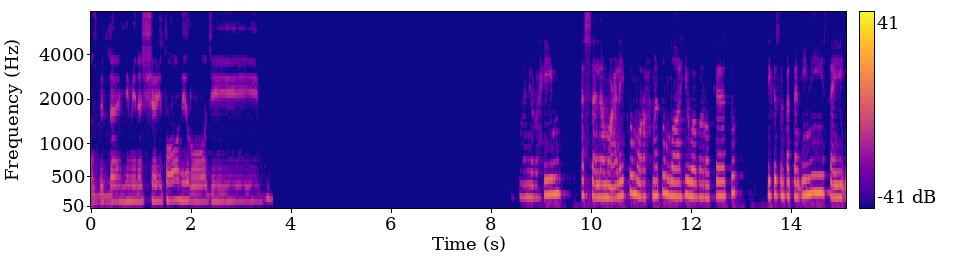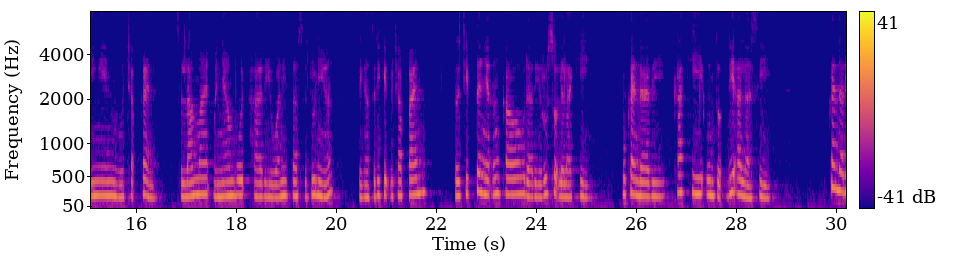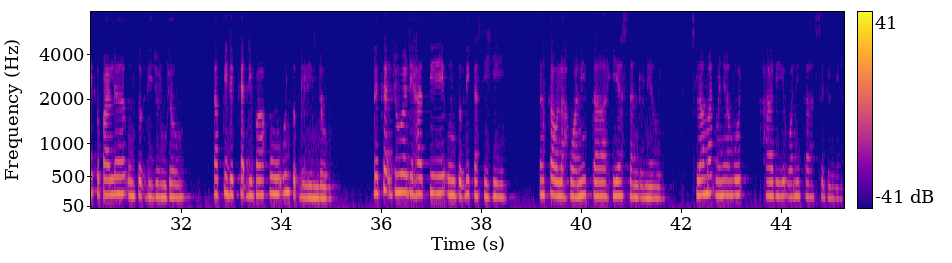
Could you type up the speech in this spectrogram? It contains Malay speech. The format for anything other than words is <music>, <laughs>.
أعوذ بالله من الشيطان الرجيم Bismillahirrahmanirrahim. Assalamualaikum warahmatullahi wabarakatuh. Di kesempatan ini saya ingin mengucapkan selamat menyambut Hari Wanita Sedunia dengan sedikit ucapan terciptanya engkau dari rusuk lelaki bukan dari kaki untuk dialasi bukan dari kepala untuk dijunjung tapi dekat di bahu untuk dilindung. Dekat jua di hati untuk dikasihi. Engkaulah wanita hiasan duniawi. Selamat menyambut hari wanita sedunia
